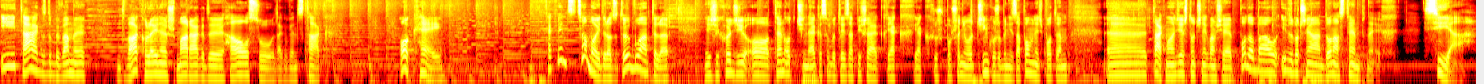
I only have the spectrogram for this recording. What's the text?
I tak, zdobywamy dwa kolejne szmaragdy chaosu, tak więc tak. Okej. Tak więc co, moi drodzy, to by było na tyle. Jeśli chodzi o ten odcinek, ja sobie tutaj zapiszę jak, jak, jak już w poprzednim odcinku, żeby nie zapomnieć potem. Eee, tak, mam nadzieję, że ten odcinek Wam się podobał i do zobaczenia do następnych. 是啊。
